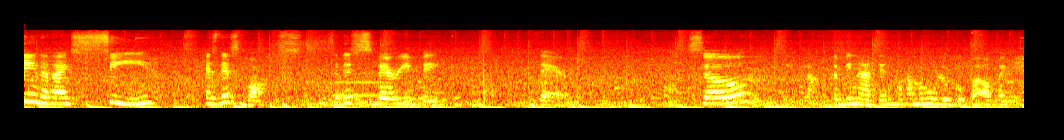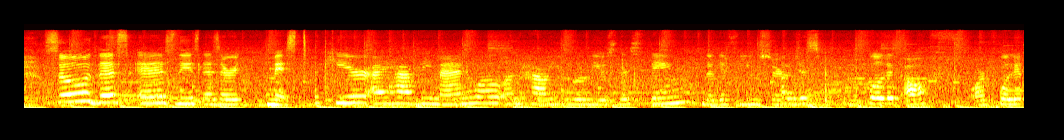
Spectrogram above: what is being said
thing that I see is this box. So this is very big. There. So, lang, tabi natin, baka mahulog ko pa, okay. So, this is this desert mist. Here, I have the manual on how you will use this thing, the diffuser. I'll just pull it off or pull it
